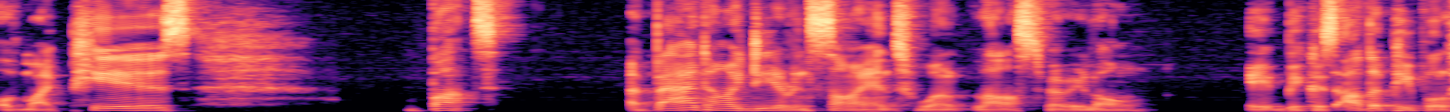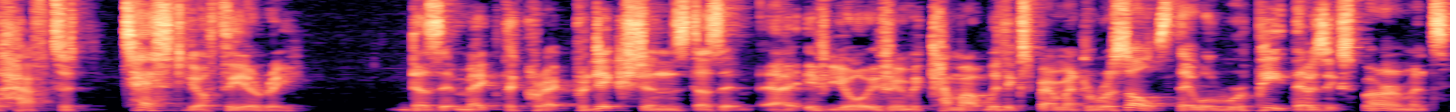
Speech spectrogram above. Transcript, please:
of my peers. But a bad idea in science won't last very long it, because other people have to test your theory. Does it make the correct predictions? Does it, uh, if you if you come up with experimental results, they will repeat those experiments.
